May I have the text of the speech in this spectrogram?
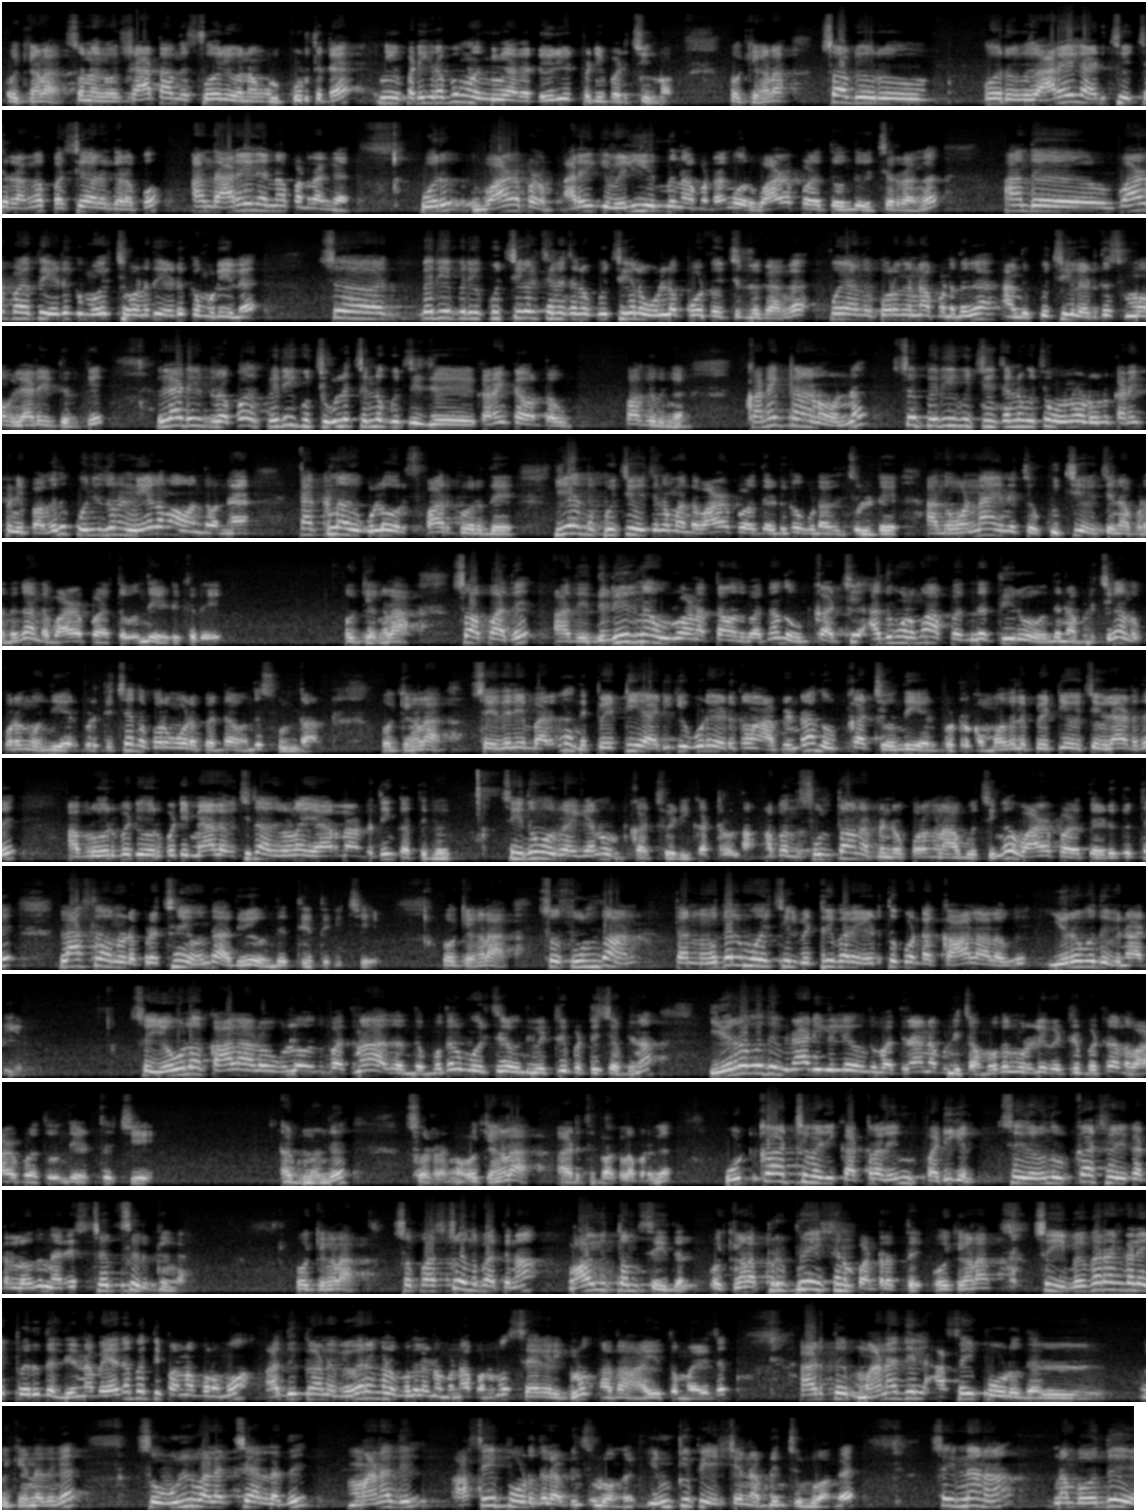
ஓகேங்களா? ஸோ நாங்கள் ஷார்ட்டாக அந்த ஸ்டோரி நான் உங்களுக்கு கொடுத்துட்டேன். நீங்கள் படிக்கிறப்போ உங்களுக்கு நீங்கள் அதை டெரிவேட் பண்ணி படிச்சுக்கணும். ஓகேங்களா? ஸோ அப்படி ஒரு ஒரு அறையில் அடிச்சு வச்சிடறாங்க பசியாக இருக்கிறப்போ. அந்த அறையில் என்ன பண்ணுறாங்க ஒரு வாழைப்பழம் அறைக்கு வெளியே இருந்து என்ன பண்ணுறாங்க ஒரு வாழைப்பழத்தை வந்து வச்சிடுறாங்க. அந்த வாழைப்பழத்தை எடுக்க முயற்சி பண்ணது எடுக்க முடியல. ஸோ பெரிய பெரிய குச்சிகள் சின்ன சின்ன குச்சிகளை உள்ளே போட்டு வச்சுட்டு இருக்காங்க போய் அந்த குரங்கு என்ன பண்ணுதுங்க? அந்த குச்சிகளை எடுத்து சும்மா விளையாடிட்டு இருக்கு. விளையாடிட்டு இருப்போ பெரிய குச்சிக்குள்ளே சின்ன குச்சி கனெக்ட் ஆகிறத பார்க்குதுங்க கனெக்ட் ஆன உடனே சரி பெரிய குச்சி சின்ன குச்சி ஒன்னோட ஒன்று கனெக்ட் பண்ணி பார்க்குது கொஞ்சம் தூரம் நீளமா வந்த உடனே டக்குன்னு அதுக்குள்ள ஒரு ஸ்பார்க் வருது. ஏன் அந்த குச்சியை வச்சு நம்ம அந்த வாழைப்பழத்தை எடுக்கக்கூடாதுன்னு சொல்லிட்டு அந்த ஒன்றா இணைச்ச குச்சியை வச்சு என்ன பண்ணுதுங்க அந்த வாழைப்பழத்தை வந்து எடுக்குது. ஓகேங்களா? ஸோ அப்போ அது அது திடீர்னு உருவானதான் வந்து பார்த்தீங்கன்னா அந்த உட்காட்சி. அது மூலமாக அப்போ இந்த தீர்வை வந்து என்ன படிச்சுங்க அந்த குரங்கு வந்து ஏற்படுத்திச்சு. அந்த குரங்கோட பேர் தான் வந்து சுல்தான் ஓகேங்களா? ஸோ இதுலையும் பாருங்க இந்த பெட்டியை அடிக்க கூட எடுக்கலாம் அப்படின்ற அந்த உட்காட்சி வந்து ஏற்பட்டிருக்கும். முதல்ல பெட்டியை வச்சு விளையாடுது அப்புறம் ஒரு பெட்டி ஒரு பெட்டி மேலே வச்சுட்டு அது மூலம் ஏறலான்றதையும் கற்றுக்குது ஸோ இதுவும் ஒரு வகையான உட்காட்சி வெடி கற்றல் தான். அப்போ அந்த சுல்தான் அப்படின்ற குரங்கு ஞாபகம் வச்சுங்க வாழைப்பழத்தை எடுக்கிறது லாஸ்ட்டில் அவனோட பிரச்சனையை வந்து அதுவே வந்து தீர்த்துக்குச்சு. ஓகேங்களா? ஸோ சுல்தான் தன் முதல் முயற்சியில் வெற்றி பெற எடுத்துக்கொண்ட கால அளவு இருபது வினாடிகள். ஸோ எவ்வளோ கால அளவுக்குள்ள வந்து பார்த்தீங்கன்னா அது அந்த முதல் முயற்சியில் வந்து வெற்றி பெற்றுச்சு அப்படின்னா இருபது வினாடிகள்லேயே வந்து பார்த்தீங்கன்னா என்ன பண்ணிச்சா முதல் முறையிலே வெற்றி பெற்று அந்த வாழைப்பழத்தை வந்து எடுத்துச்சு. அப்படின்னு வந்து சொல்றாங்க. ஓகேங்களா அடுத்து பார்க்கலாம் பாருங்க. உட்காட்சி வழி கற்றலின் படிகள். ஸோ இது வந்து உட்காட்சி வழி கற்றல் வந்து நிறைய ஸ்டெப்ஸ் இருக்குங்க. ஓகேங்களா ஸோ ஃபர்ஸ்ட் வந்து பார்த்தீங்கன்னா ஆயுத்தம் செய்தல். ஓகேங்களா ப்ரிப்பரேஷன் பண்றது. ஓகேங்களா ஸோ விவரங்களை பெறுதல். நம்ம எதை பத்தி பண்ண போறோமோ அதுக்கான விவரங்களை முதல்ல நம்ம என்ன பண்ணணும்? சேகரிக்கணும். அதான் ஆயுத்தம் அறிதல் அடுத்து மனதில் அசை போடுதல். ஓகே என்னதுங்க? ஸோ உள் வளர்ச்சி அல்லது மனதில் அசை போடுதல் அப்படின்னு சொல்லுவாங்க. இன்குபேஷன் அப்படின்னு சொல்லுவாங்க. ஸோ என்னன்னா நம்ம வந்து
